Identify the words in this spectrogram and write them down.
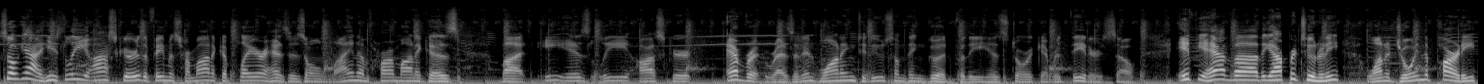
So yeah, he's Lee Oskar, the famous harmonica player, has his own line of harmonicas, but he is Lee Oskar Everett resident wanting to do something good for the historic Everett Theater. So, if you have uh, the opportunity, want to join the party,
